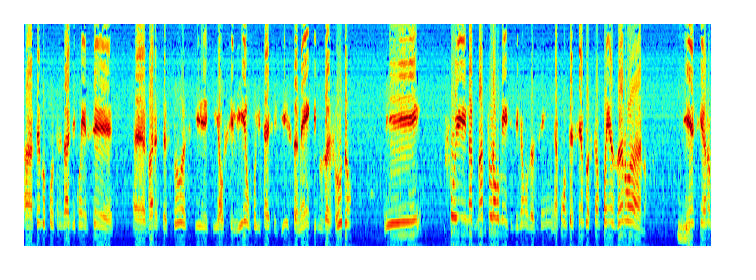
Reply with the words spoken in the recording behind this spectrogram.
ah, tendo a oportunidade de conhecer é, várias pessoas que, que auxiliam, policiais civis também, que nos ajudam. E foi naturalmente, digamos assim, acontecendo as campanhas ano a ano. Uhum. E esse ano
